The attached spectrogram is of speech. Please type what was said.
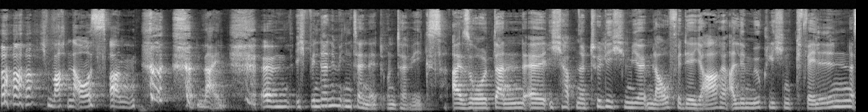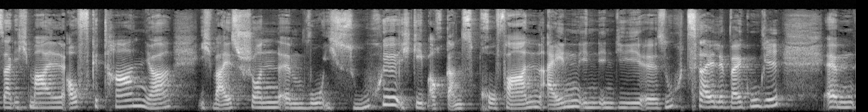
ich mache einen Aushang. Nein, ähm, ich bin dann im Internet unterwegs. Also dann, äh, ich habe natürlich mir im Laufe der Jahre alle möglichen Quellen, sage ich mal, aufgetan. Ja, ich weiß schon, ähm, wo ich suche. Ich gebe auch ganz profan ein in in die äh, Suchzeile bei Google. Ähm,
